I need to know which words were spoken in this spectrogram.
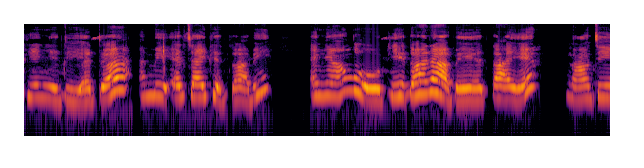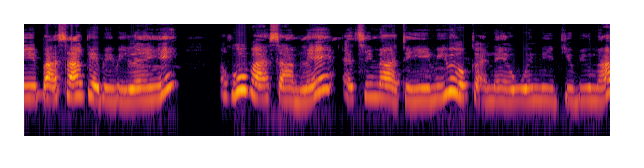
ပြင်းညစ်သည့်အတွက်အမေအကြိုက်ဖြစ်သွားပြီးအညောင်းကိုပြေးသွားတာပဲတာရဲ့မောင်ကြီးပါစားခဲ့ပြီးပြီလဲရင်အခုပါစားမလဲအချိမဒီမိဖို့ကန်နဲ့ဝင်းပြီးပြူပြူမှာ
